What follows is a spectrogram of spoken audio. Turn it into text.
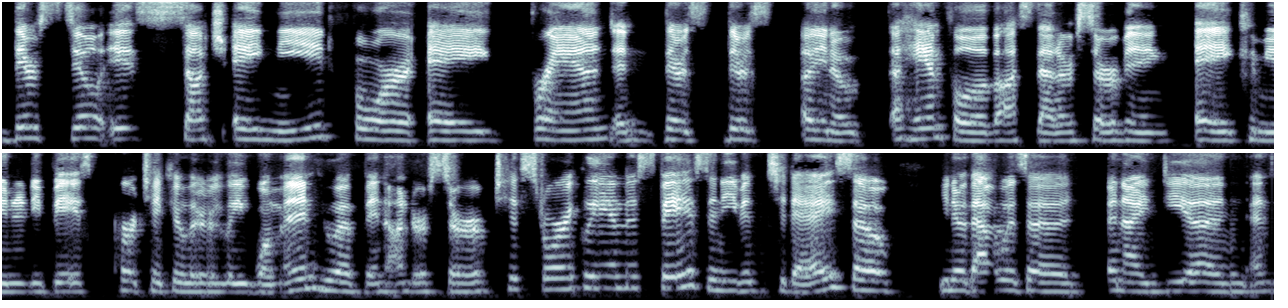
there still is such a need for a brand and there's there's a, you know a handful of us that are serving a community based particularly women who have been underserved historically in this space and even today. So you know that was a an idea and, and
